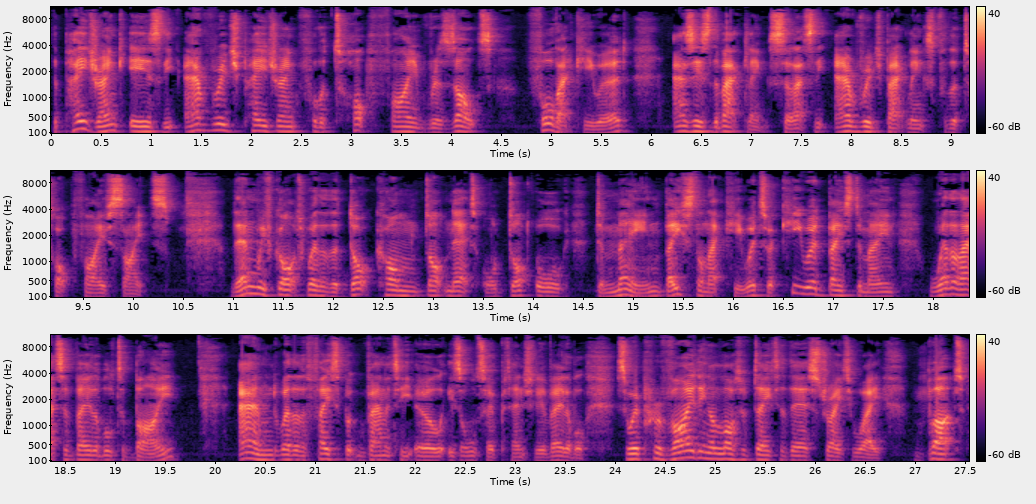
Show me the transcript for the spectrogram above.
The page rank is the average page rank for the top five results for that keyword as is the backlinks. So that's the average backlinks for the top five sites. Then we've got whether the .com, .net or .org domain based on that keyword, so a keyword based domain, whether that's available to buy and whether the Facebook Vanity URL is also potentially available. So we're providing a lot of data there straight away, but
